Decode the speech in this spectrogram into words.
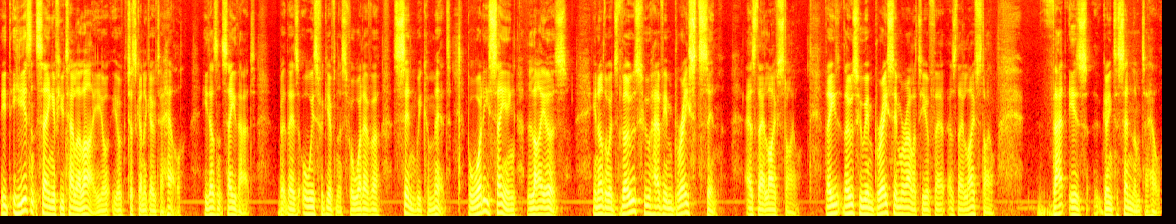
it, he isn't saying if you tell a lie, you're, you're just going to go to hell. He doesn't say that. But there's always forgiveness for whatever sin we commit. But what he's saying, liars. In other words, those who have embraced sin as their lifestyle. They, those who embrace immorality of their, as their lifestyle, that is going to send them to hell.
